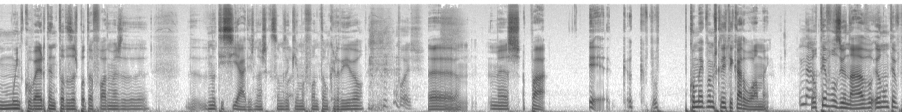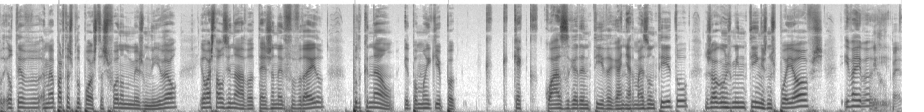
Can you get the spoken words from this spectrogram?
muito coberto em todas as plataformas de, de- de noticiários. Nós que somos Claro. aqui uma fonte tão credível. Pois, Uh, mas, pá, é- como é que vamos criticar o homem? Não. Ele teve lesionado, ele não teve, ele teve, a maior parte das propostas foram no mesmo nível, ele vai estar lesionado até janeiro, fevereiro, porque não ir para uma equipa que, que é quase garantida ganhar mais um título, joga uns minutinhos nos playoffs e vai... E recupera.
